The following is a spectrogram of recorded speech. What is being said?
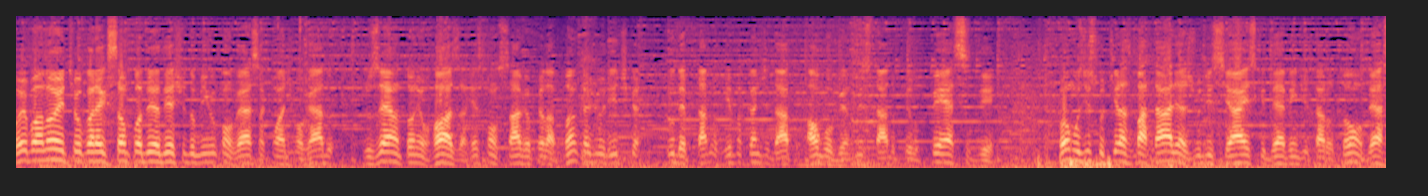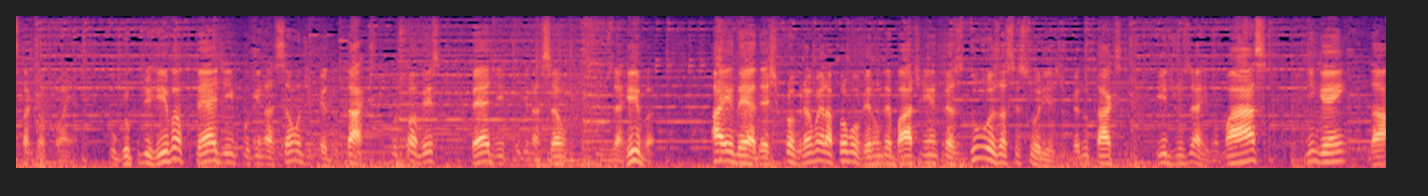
Oi, boa noite. O Conexão Poder deste domingo conversa com o advogado José Antônio Rosa, responsável pela banca jurídica do deputado Riva, candidato ao governo do estado pelo PSD. Vamos discutir as batalhas judiciais que devem ditar o tom desta campanha. O grupo de Riva pede impugnação de Pedro Tax, que por sua vez pede impugnação de José Riva. A ideia deste programa era promover um debate entre as duas assessorias de Pedro Tax e de José Riva, mas ninguém da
